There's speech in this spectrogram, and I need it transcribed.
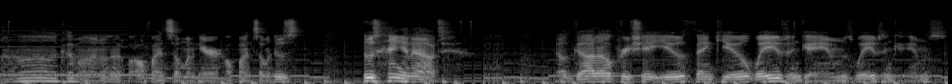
Oh, come on! I'm gonna, I'll find someone here. I'll find someone who's, who's hanging out. Elgato, appreciate you. Thank you. Waves and games. Waves and games.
